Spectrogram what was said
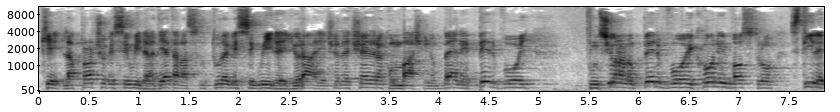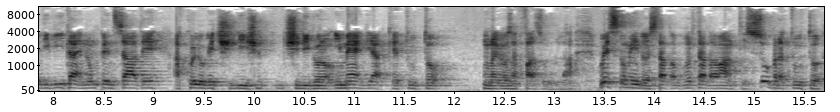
che l'approccio che seguite, la dieta, la struttura che seguite, gli orari eccetera eccetera combacino bene per voi funzionano per voi con il vostro stile di vita e non pensate a quello che ci, dice, ci dicono i media che è tutto una cosa fasulla. Questo metodo è stato portato avanti soprattutto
